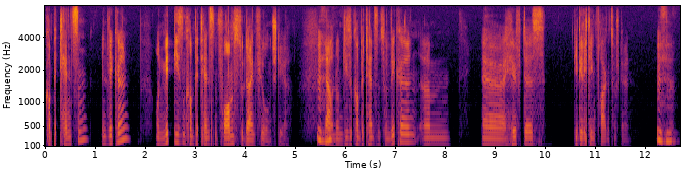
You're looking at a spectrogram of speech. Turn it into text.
Kompetenzen entwickeln und mit diesen Kompetenzen formst du deinen Führungsstil. Ja, Mhm. und um diese Kompetenzen zu entwickeln, ähm, äh, hilft es, dir die richtigen Fragen zu stellen. Ja. Mhm.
